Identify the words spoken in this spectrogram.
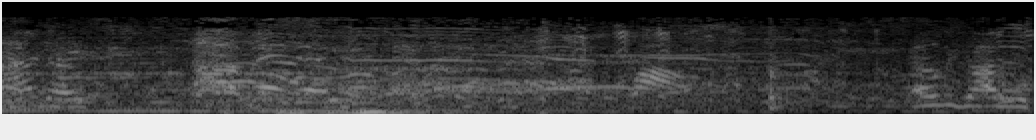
Wow. That we got it.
